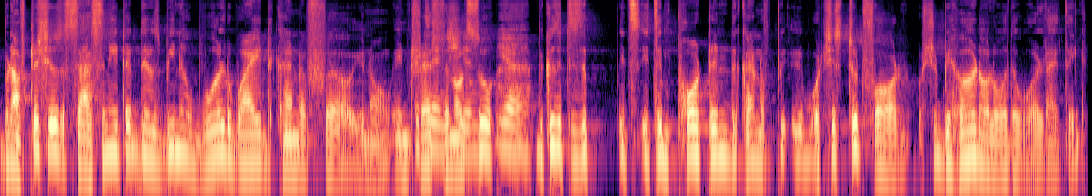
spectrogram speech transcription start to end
But after she was assassinated, there's been a worldwide kind of uh, you know interest and also yeah. because it is a it's it's important the kind of what she stood for should be heard all over the world. I think.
